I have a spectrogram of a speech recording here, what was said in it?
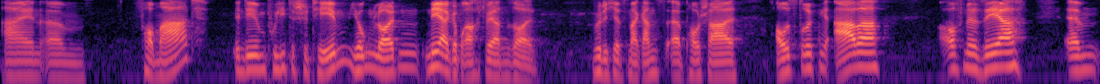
ein ähm, Format, in dem politische Themen jungen Leuten näher gebracht werden sollen. Würde ich jetzt mal ganz äh, pauschal ausdrücken, aber auf eine sehr ähm,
